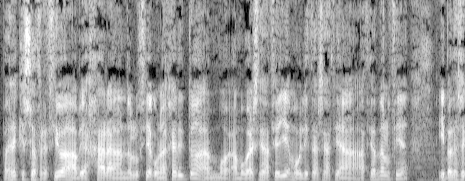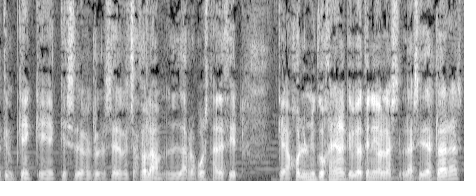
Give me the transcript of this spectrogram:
parece que se ofreció a viajar a Andalucía con un ejército, a, a moverse hacia allí, a movilizarse hacia, hacia Andalucía, y parece que, que, se, se, rechazó la, la, propuesta. Es decir, que a lo mejor el único general que hubiera tenido las, las ideas claras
